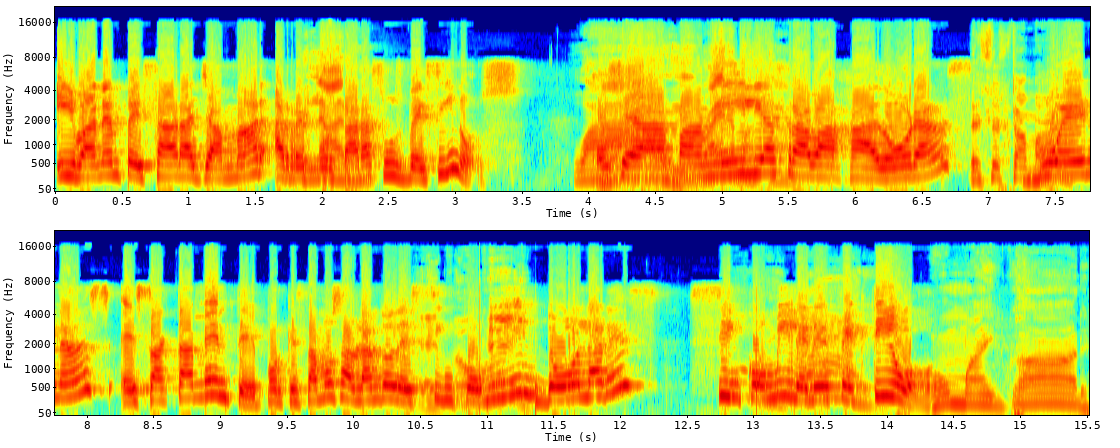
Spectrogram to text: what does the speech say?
y van a empezar a llamar a reportar a sus vecinos. Wow, o sea, familias trabajadoras, mal. buenas, exactamente, porque estamos hablando de 5 mil dólares, 5 mil en efectivo. Oh my God.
